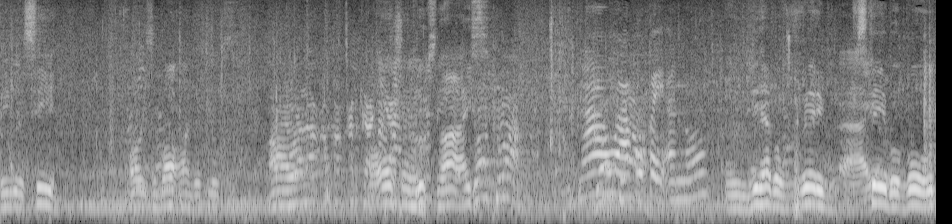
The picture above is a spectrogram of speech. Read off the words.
We will see how it's 100 looks. The ocean looks nice, Naawa ko kay ano. and we have a very stable boat.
